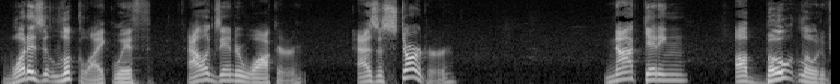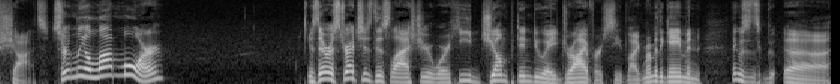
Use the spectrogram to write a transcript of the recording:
what does it look like with Alexander Walker as a starter not getting a boatload of shots? Certainly a lot more. Is there a stretches this last year where he jumped into a driver's seat? Like, remember the game in, I think it was uh,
